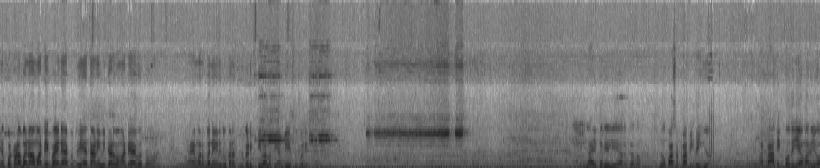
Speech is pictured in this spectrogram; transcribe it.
એ પટોળા બનાવવા માટે એક ભાઈને આપ્યું હતું, એ તાણી વીટાળવા માટે આવ્યો હતો. ત્યાં મને બનાવીને દુકાન હતી, ઘડીકથી વાલો ત્યાં બેસું ઘડીક. લાઈવ કરી લઈએ ચાલો. જો, પાછો ટ્રાફિક થઈ ગયો. ટ્રાફિક બહુ થઈ જાય અમારે જો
